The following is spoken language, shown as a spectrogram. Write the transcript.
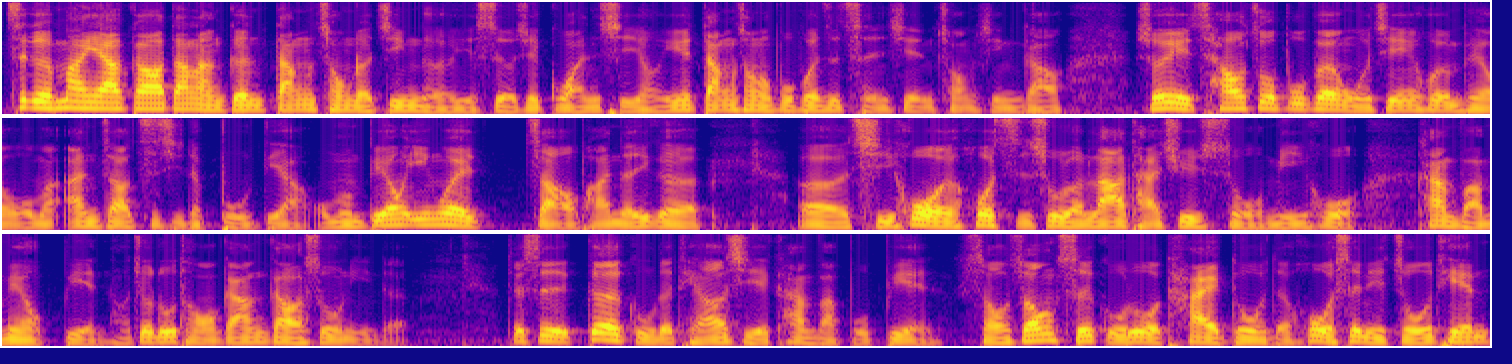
这个卖压高当然跟当冲的金额也是有些关系哦，因为当冲的部分是呈现创新高，所以操作部分我建议会员朋友我们按照自己的步调，我们不用因为早盘的一个呃期货或指数的拉抬去所迷惑，看法没有变就如同我刚刚告诉你的，就是个股的调节看法不变，手中持股如果太多的，或者是你昨天。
